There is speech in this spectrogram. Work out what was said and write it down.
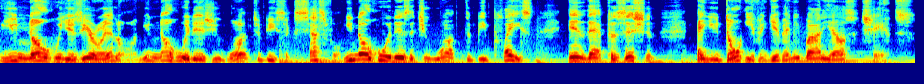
you know who you zero in on. You know who it is you want to be successful. You know who it is that you want to be placed in that position and you don't even give anybody else a chance.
